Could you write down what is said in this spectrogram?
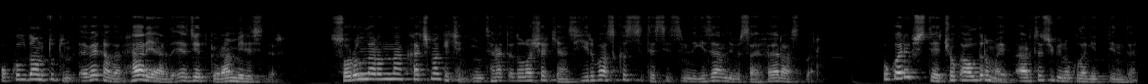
okuldan tutun eve kadar her yerde eziyet gören birisidir. Sorunlarından kaçmak için internette dolaşırken Sihirbaz Kız sitesi isimli gizemli bir sayfaya rastlar. Bu garip siteye çok aldırmayıp ertesi gün okula gittiğinde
